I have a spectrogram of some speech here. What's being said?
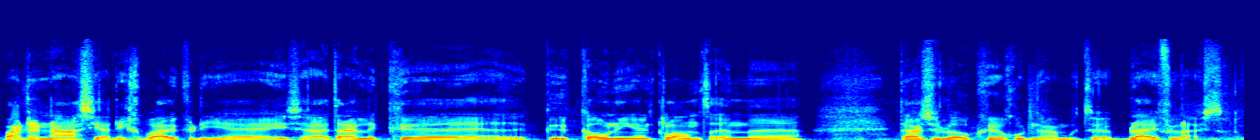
Maar daarnaast, ja, die gebruiker die, uh, is uiteindelijk uh, koning en klant. En uh, daar zullen we ook heel goed naar moeten blijven luisteren.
